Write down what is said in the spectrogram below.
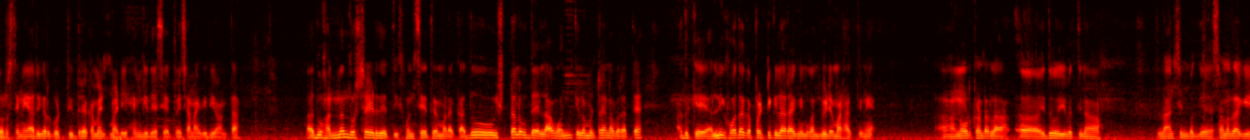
ತೋರಿಸ್ತೀನಿ. ಯಾರಿಗಾರು ಗೊತ್ತಿದ್ದರೆ ಕಮೆಂಟ್ ಮಾಡಿ. ಹೆಂಗಿದೆ ಸೇತುವೆ? ಚೆನ್ನಾಗಿದೆಯೋ ಅಂತ. ಅದು ಹನ್ನೊಂದು ವರ್ಷ ಹಿಡ್ದೈತಿ ಒಂದು ಸೇತುವೆ ಮಾಡೋಕ್ಕೆ ಅದು ಇಷ್ಟೆಲ್ಲ ಉದ್ದ ಇಲ್ಲ. ಒಂದು ಕಿಲೋಮೀಟ್ರ್ ಏನೋ ಬರುತ್ತೆ. ಅದಕ್ಕೆ ಅಲ್ಲಿಗೆ ಹೋದಾಗ ಪರ್ಟಿಕ್ಯುಲರ್ ಆಗಿ ನಿಮ್ಗೊಂದು ವೀಡಿಯೋ ಮಾಡಿ ಹಾಕ್ತೀನಿ. ನೋಡ್ಕೊಂಡ್ರಲ್ಲ ಇದು ಇವತ್ತಿನ ಲಾಂಚಿನ ಬಗ್ಗೆ ಸಣ್ಣದಾಗಿ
